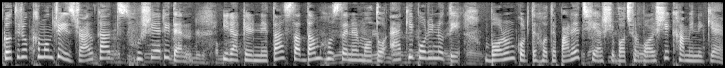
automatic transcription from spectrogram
প্রতিরক্ষামন্ত্রী ইসরায়েল কাজ হুঁশিয়ারি দেন। ইরাকের নেতা সাদ্দাম হোসেনের মতো একই পরিণতি বরণ করতে হতে পারে ছিয়াশি বছর বয়সী খামেনিকে।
